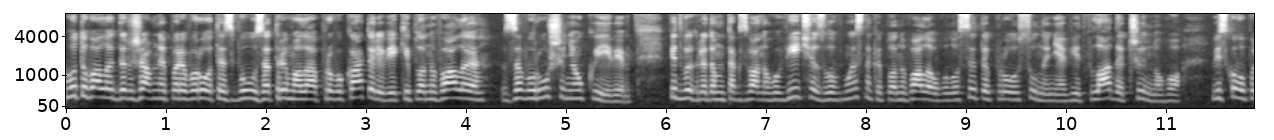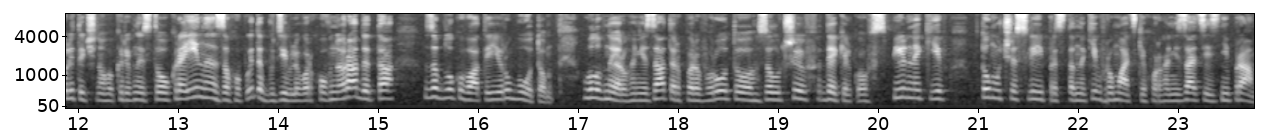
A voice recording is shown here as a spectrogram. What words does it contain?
Готували державний переворот. СБУ затримала провокаторів, які планували заворушення у Києві. Під виглядом так званого вічі зловмисники планували оголосити про усунення від влади чинного військово-політичного керівництва України, захопити будівлю Верховної Ради та заблокувати її роботу. Головний організатор перевороту залучив декількох спільників, в тому числі й представників громадських організацій з Дніпра.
